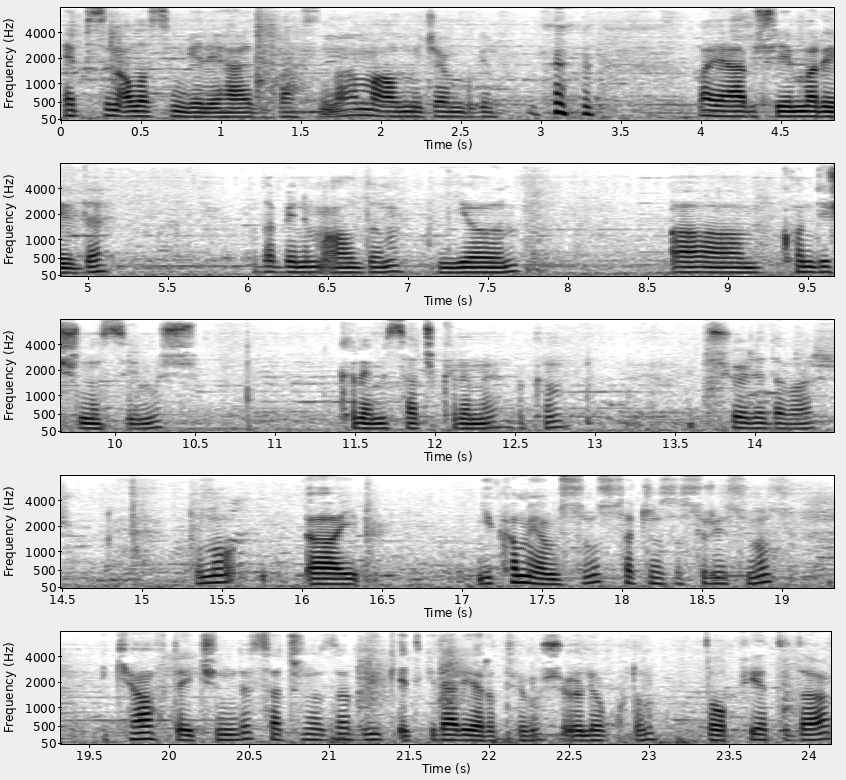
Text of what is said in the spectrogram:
Hepsini alasım geliyor her defasında ama almayacağım bugün. Bayağı bir şeyim var evde. Bu da benim aldığım yağın um, conditioner'sıymış. Kremi, saç kremi. Bakın. Şöyle de var. Bunu e, yıkamıyor musunuz? Saçınıza sürüyorsunuz. İki hafta içinde saçınıza büyük etkiler yaratıyormuş. Öyle okudum. Fiyatı da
